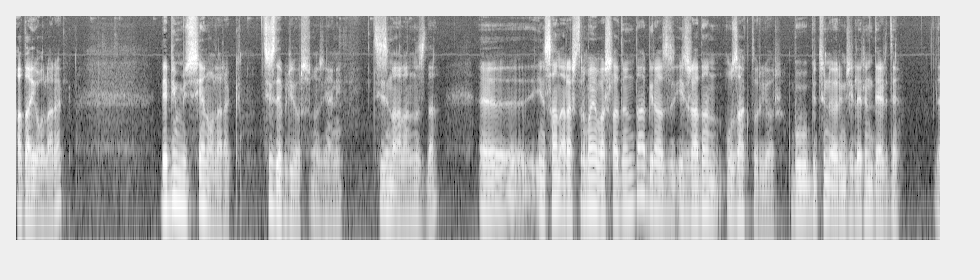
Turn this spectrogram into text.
aday olarak ve bir müzisyen olarak. Siz de biliyorsunuz yani sizin alanınızda. Ee, insan araştırmaya başladığında biraz icradan uzak duruyor. Bu bütün öğrencilerin derdi. Ee,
